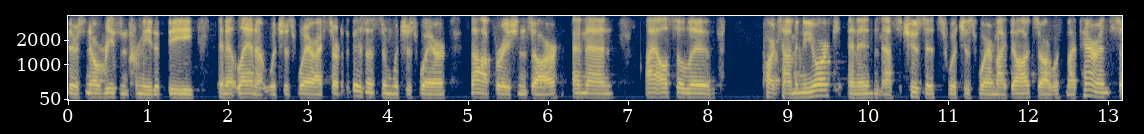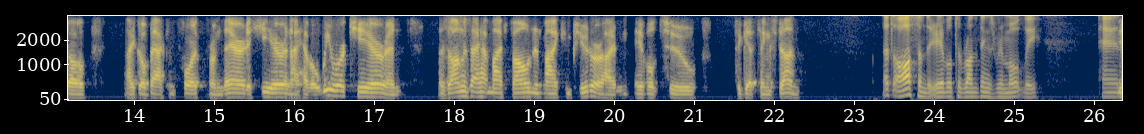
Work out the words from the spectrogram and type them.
there's no reason for me to be in Atlanta, which is where I started the business and which is where the operations are. And then I also live part time in New York and in Massachusetts, which is where my dogs are with my parents. So I go back and forth from there to here and I have a WeWork here. And as long as I have my phone and my computer, I'm able to, to get things done. That's awesome that you're able to run things remotely. And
